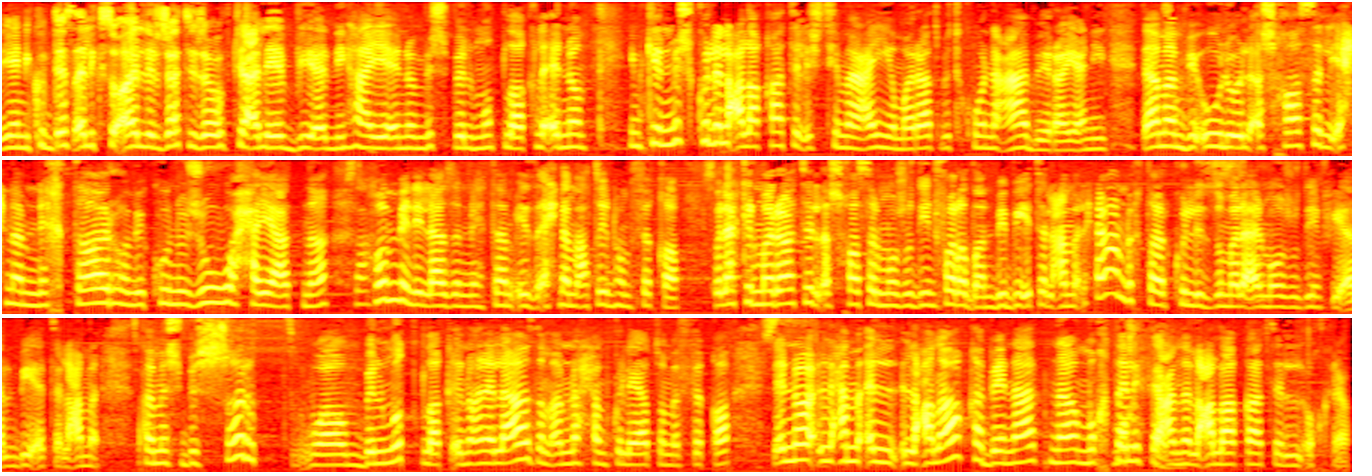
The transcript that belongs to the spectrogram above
يعني كنت أسألك سؤال رجعتي جاوبتي عليه بالنهاية إنه مش بالمطلق لأنه يمكن مش كل العلاقات الاجتماعية مرات بتكون عابرة. يعني دائما بيقولوا الأشخاص اللي إحنا بنختارهم يكونوا جوا حياتنا صح. هم اللي لازم نهتم إذا إحنا معطينهم ثقة. ولكن مرات الأشخاص الموجودين فرضا ببيئة العمل إحنا ما بنختار كل الزملاء الموجودين في بيئة العمل. فمش بالشرط وبالمطلق إنه أنا لازم أمنحهم كلياتهم الثقة لأنه العم... العلاقة بيناتنا مختلفة مختلف. عن العلاقات الأخرى.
